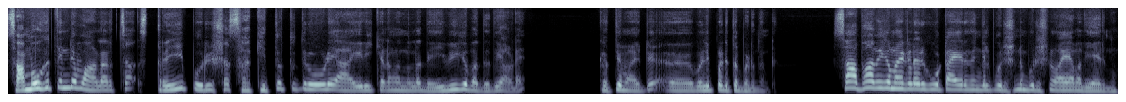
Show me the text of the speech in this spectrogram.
സമൂഹത്തിന്റെ വളർച്ച സ്ത്രീ പുരുഷ സഖിത്വത്തിലൂടെ ആയിരിക്കണം എന്നുള്ള ദൈവിക പദ്ധതി അവിടെ കൃത്യമായിട്ട് വെളിപ്പെടുത്തപ്പെടുന്നുണ്ട്. സ്വാഭാവികമായിട്ടുള്ള ഒരു കൂട്ടായിരുന്നെങ്കിൽ പുരുഷനും പുരുഷനുമായാൽ മതിയായിരുന്നു.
